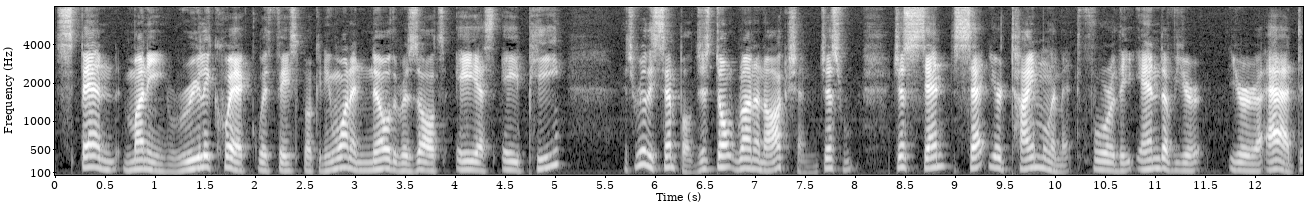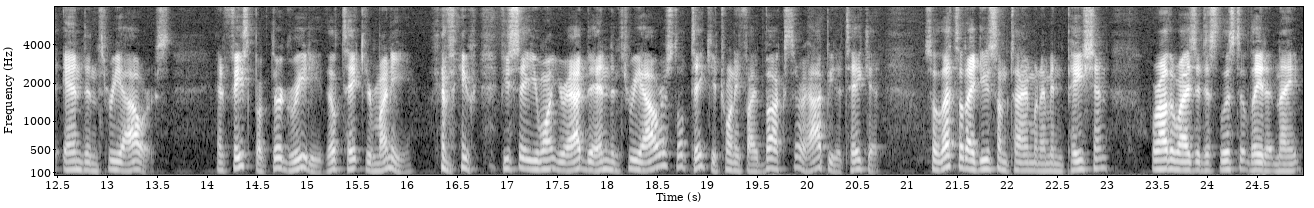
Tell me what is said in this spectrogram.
spend money really quick with Facebook and you want to know the results ASAP, it's really simple. Just don't run an auction. Just just send, set your time limit for the end of your your ad to end in three hours. And Facebook, they're greedy. They'll take your money. if, you, if you say you want your ad to end in three hours, they'll take your 25 bucks. They're happy to take it. So that's what I do sometime when I'm impatient, or otherwise I just list it late at night.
